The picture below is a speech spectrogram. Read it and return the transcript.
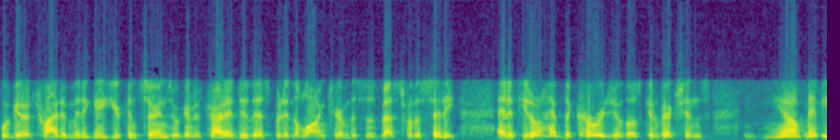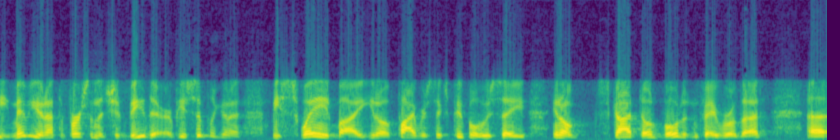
We're going to try to mitigate your concerns. We're going to try to do this, but in the long term, this is best for the city. And if you don't have the courage of those convictions, you know, maybe maybe you're not the person that should be there. If you're simply going to be swayed by you know five or six people who say, you know, Scott, don't vote in favor of that, uh,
